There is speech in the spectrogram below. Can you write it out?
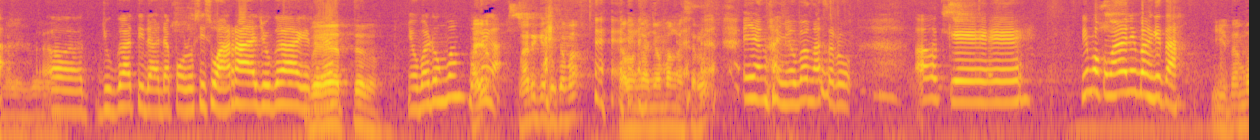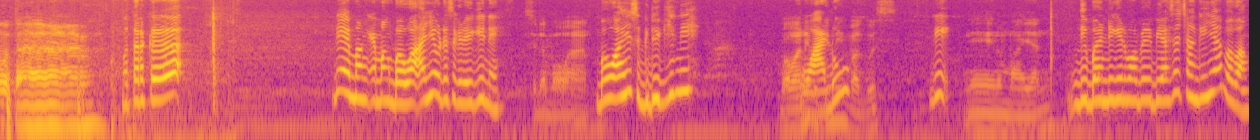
ramah lingkungan. eh, juga tidak ada polusi suara juga gitu ya. betul Nyoba dong bang, boleh nggak? mari kita coba. Kalau nggak nyoba nggak seru. Yang nggak nyoba nggak seru. Oke, ini mau ke mana nih bang kita? Kita muter. Muter ke? Ini emang emang bawaannya udah segede gini. Sudah bawaan. Bawaannya segede gini. Bawaannya Waduh. begini, bagus. Ini Ini lumayan. dibandingin mobil biasa canggihnya apa bang?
